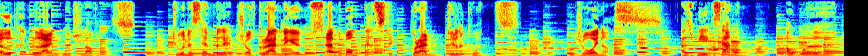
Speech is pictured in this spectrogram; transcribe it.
Welcome, language lovers, to an assemblage of grandiose and bombastic grandiloquence. Join us as we examine a word.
